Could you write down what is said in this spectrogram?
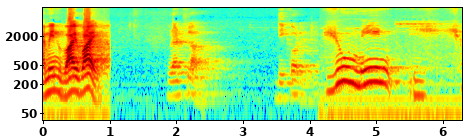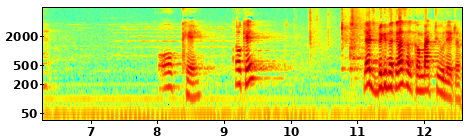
I mean, why, why? Red flower. Decoded. You mean. Okay. Okay. Let's begin the class. I'll come back to you later.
